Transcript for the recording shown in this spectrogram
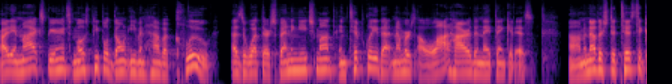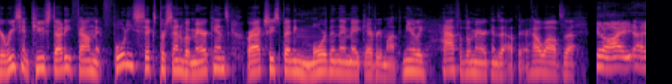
Right? In my experience, most people don't even have a clue as to what they're spending each month, and typically that number's a lot higher than they think it is. Um, another statistic a recent Pew study found that 46% of Americans are actually spending more than they make every month. Nearly half of Americans out there. How wild is that? You know, I, I,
